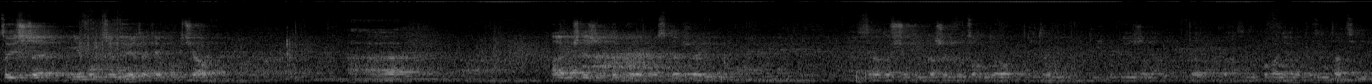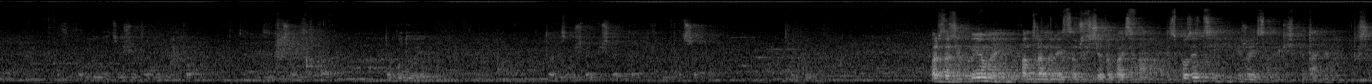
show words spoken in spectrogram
co jeszcze nie funkcjonuje tak, jak bym chciał. Ale myślę, że w dobrej atmosferze i z radością piłkarze wrócą do, do treningu. Bo wierzę na, zgrupowania reprezentacji. Zupełnie cieszy to po takich zwycięstwach. To buduje. To jest myślę, myślę chwili potrzebne. Dziękuję. Bardzo dziękujemy i pan trener jest oczywiście do Państwa dyspozycji. Jeżeli są jakieś pytania, proszę.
